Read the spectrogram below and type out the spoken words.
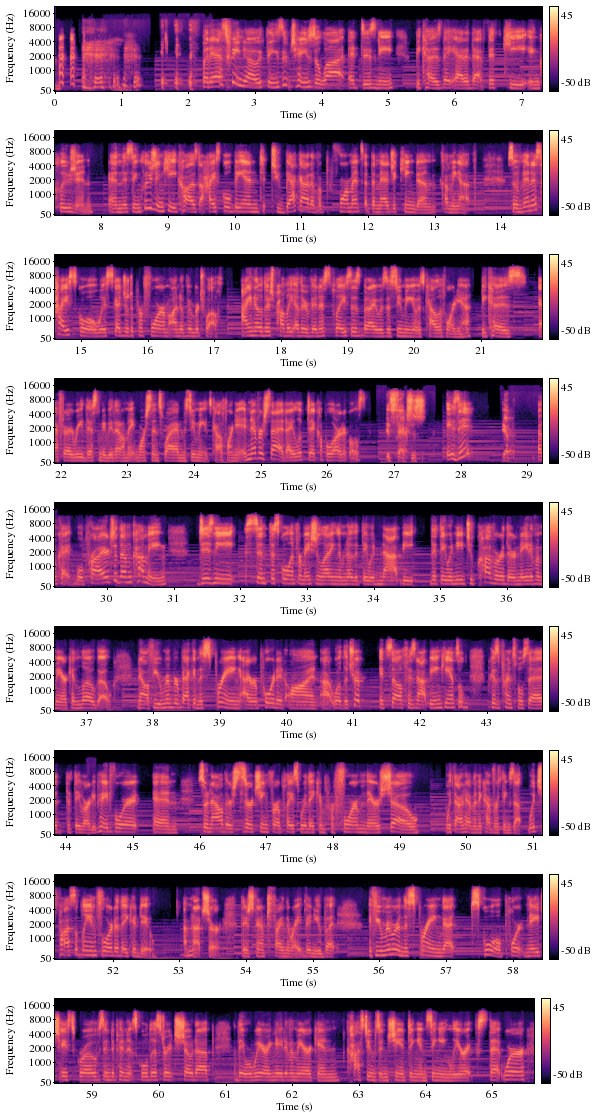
am. But as we know, things have changed a lot at Disney because they added that fifth key inclusion. And this inclusion key caused a high school band to back out of a performance at the Magic Kingdom coming up. So Venice High School was scheduled to perform on November 12th. I know there's probably other Venice places, but I was assuming it was California because after I read this, maybe that'll make more sense why I'm assuming it's California. It never said. I looked at a couple articles. it's Texas. Is it? Yep. Okay. Well, prior to them coming, Disney sent the school information letting them know that they would not be that they would need to cover their Native American logo. Now, if you remember back in the spring, I reported on uh, well, the trip itself is not being canceled because the principal said that they've already paid for it, and so now they're searching for a place where they can perform their show without having to cover things up, which possibly in Florida they could do. I'm not sure. They're just gonna have to find the right venue, but if you remember in the spring, that school, Port Neches-Groves Independent School District, showed up. They were wearing Native American costumes and chanting and singing lyrics that were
